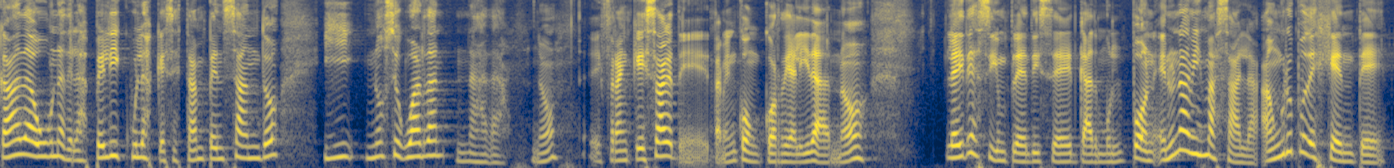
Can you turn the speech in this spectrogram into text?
cada una de las películas que se están pensando y no se guardan nada, ¿no? Eh, franqueza eh, también con cordialidad, ¿no? La idea es simple, dice Ed. Pon en una misma sala a un grupo de gente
